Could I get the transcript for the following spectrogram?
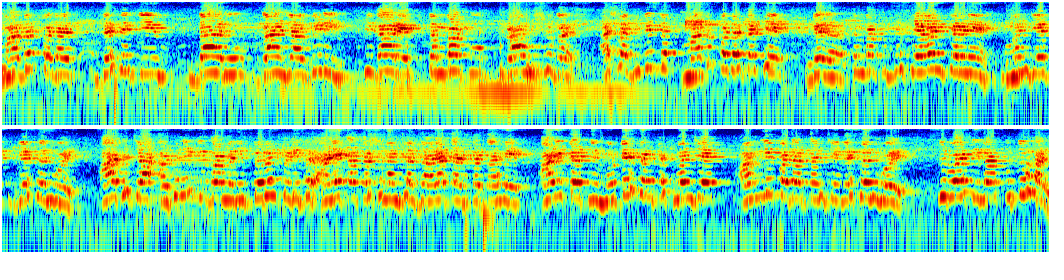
मादक पदार्थ जसे की दारू गांजा बिडी सिगारेट तंबाखू ब्राऊन शुगर अशा विविध मादक पदार्थाचे तंबाखूचे सेवन करणे म्हणजेच व्यसन होय. आजच्या आधुनिक युगामध्ये तरुण पिढी तर अनेक आकर्षणांच्या जाळ्यात अडकत आहे आणि त्यातले मोठे संकट म्हणजे अंमली पदार्थांचे व्यसन होय. सुरुवातीला कुतूहल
